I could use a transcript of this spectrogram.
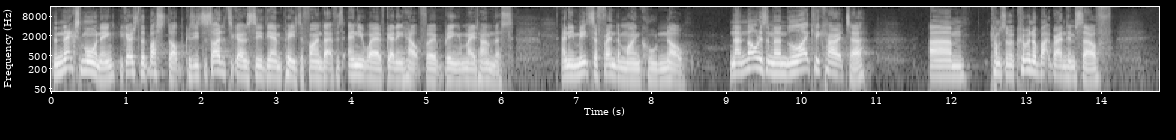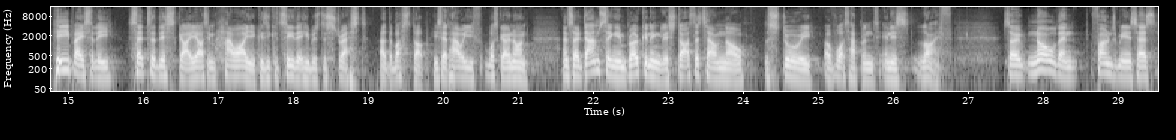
The next morning, he goes to the bus stop because he's decided to go and see the MP to find out if there's any way of getting help for being made homeless. And he meets a friend of mine called Noel. Now, Noel is an unlikely character, um, comes from a criminal background himself. He basically said to this guy, he asked him, How are you? Because he could see that he was distressed at the bus stop. He said, How are you? What's going on? And so Dam Singh, in broken English, starts to tell Noel the story of what's happened in his life. So Noel then phones me and says,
